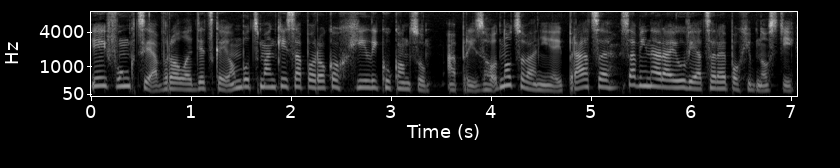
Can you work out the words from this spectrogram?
Jej funkcia v role detskej ombudsmanky sa po rokoch chýli ku koncu a pri zhodnocovaní jej práce sa vynárajú viaceré pochybnosti,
